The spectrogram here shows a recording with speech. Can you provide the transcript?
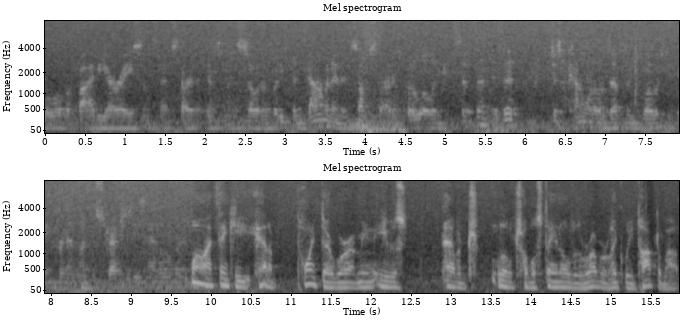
little over five ERA since that start against Minnesota, but he's been dominant in some starts, but a little inconsistent. Is it just kind of one of those ebbs and flows, do you think, for him, like the stretches he's had a little bit? Well, I think he had a point there where I mean he was having tr- a little trouble staying over the rubber, like we talked about.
